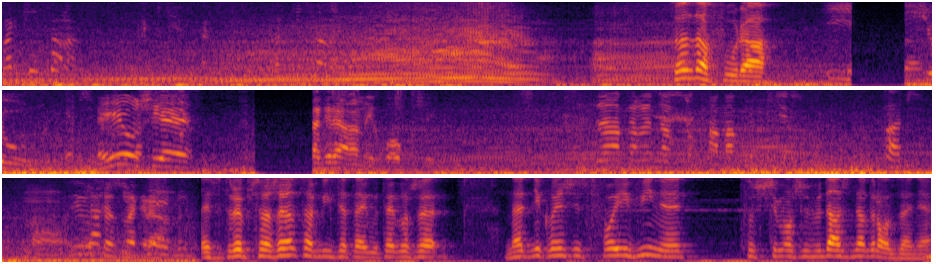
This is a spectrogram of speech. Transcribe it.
Parkinsona. Parkinsona. Co za fura? Już jest zagrany chłopczyk. Patrz. No, już jaki jest nagrany. debil. Jest to trochę przerażająca wizja tego, tego, że nawet niekoniecznie z twojej winy coś się może wydarzyć na drodze, nie?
